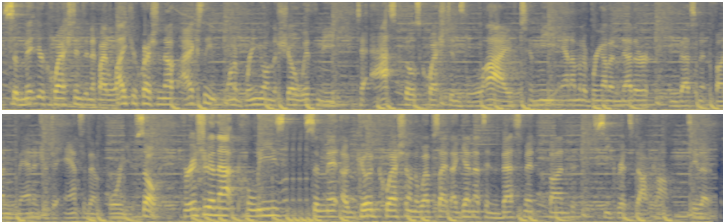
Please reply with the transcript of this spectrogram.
submit your questions, and if I like your question enough, I actually want to bring you on the show with me to ask those questions live to me, and I'm going to bring on another investment fund manager to answer them for you. So if you're interested in that, please submit a good question on the website. Again, that's investmentfundsecrets.com. See you there.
